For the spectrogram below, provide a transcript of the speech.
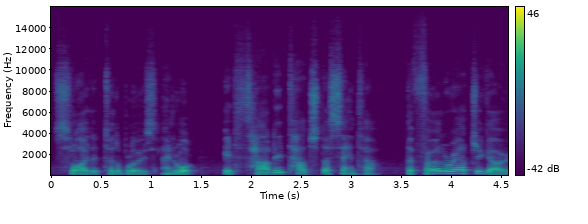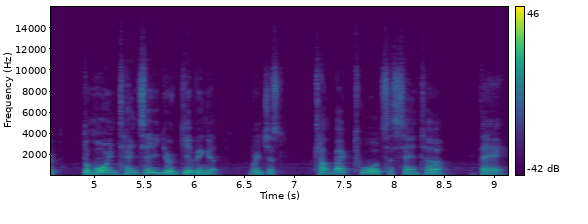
slide it to the blues and look, it's hardly touched the center. The further out you go, the more intensity you're giving it. We just come back towards the center there.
